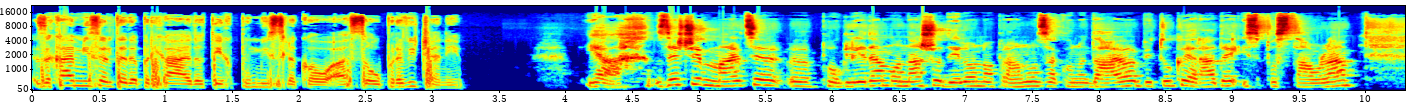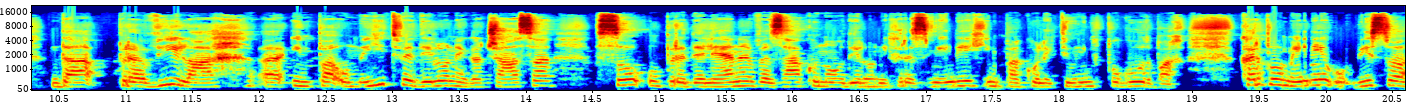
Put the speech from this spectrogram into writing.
Zakaj mislite, da prihaja do teh pomislekov, a so upravičeni? Ja, zdaj, če malce eh, pogledamo našo delovno pravno zakonodajo, bi tukaj rada izpostavila, da pravila eh, in pa omejitve delovnega časa so opredeljene v zakonu o delovnih razmerjih in pa kolektivnih pogodbah. Kar pomeni v bistvu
